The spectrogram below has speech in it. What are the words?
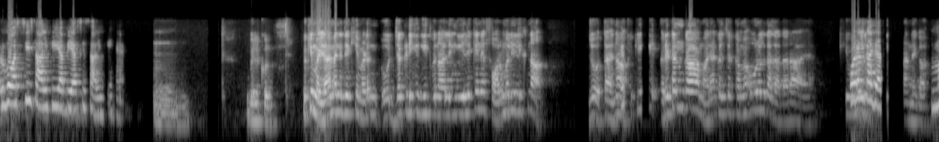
और वो अस्सी साल की या बयासी साल की है। हम्म, बिल्कुल। क्योंकि महिला मैंने देखी है मैडम वो जकड़ी के गीत बना लेंगी लेकिन फॉर्मली लिखना जो होता है ना क्योंकि रिटर्न का हमारे कल्चर कम है ओरल का ज़्यादा रहा है। ओरल का ज़्यादा का।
